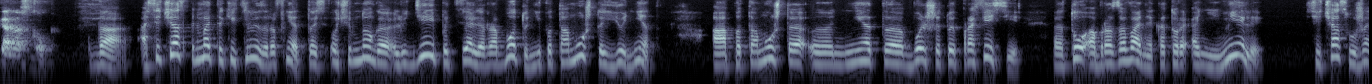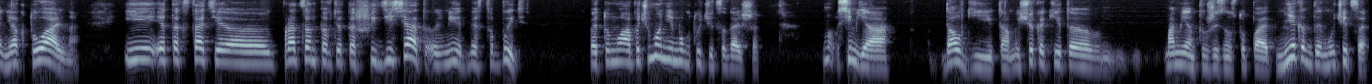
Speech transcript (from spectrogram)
Насколько? Да, а сейчас, понимаете, таких телевизоров нет. То есть очень много людей потеряли работу не потому, что ее нет, а потому что э, нет э, больше той профессии. Э, то образование, которое они имели, сейчас уже не актуально. И это, кстати, процентов где-то 60 имеет место быть. Поэтому, а почему они могут учиться дальше? Ну, семья, долги, там еще какие-то момент в жизни наступает, некогда им учиться.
